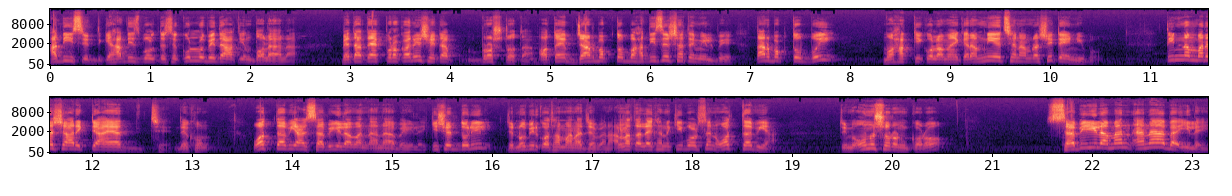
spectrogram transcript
হাদিসের দিকে। হাদিস বলতেছে, কুল্লু বেদা আতিন দলায়ালা বেদাত এক প্রকারই সেটা ভ্রষ্টতা। অতএব যার বক্তব্য হাদিসের সাথে মিলবে, তার বক্তব্যই মহাক্কিক ওলামায় কেরাম নিয়েছেন, আমরা সেটাই নিব। তিন নম্বরে সে আরেকটি আয়াত দিচ্ছে, দেখুন ওয়াত্তাবিয়া সাবিল আমান আনা বাইলাই কিসের দলিল? যে নবীর কথা মানা যাবে না। আল্লাহ তালা এখানে কি বলছেন? ওয়াত্তাবিয়া তুমি অনুসরণ করো, সাবিল আমান আনা বা ইলাই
